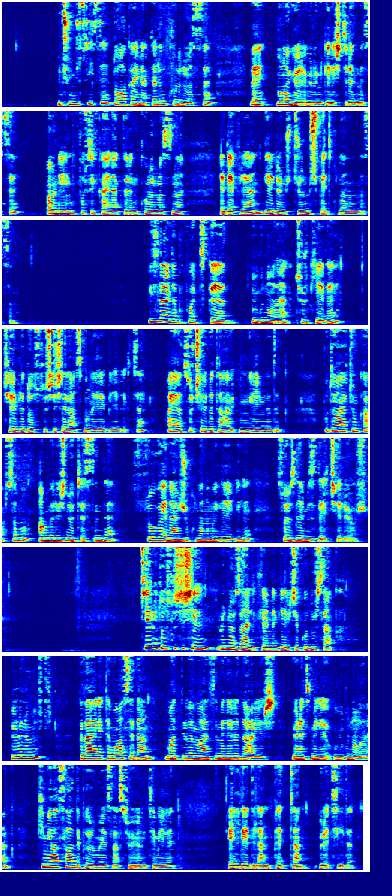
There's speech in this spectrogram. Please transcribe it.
Üçüncüsü ise doğal kaynakların korunması ve buna göre ürün geliştirilmesi. Örneğin fosil kaynakların korunmasını hedefleyen geri dönüştürülmüş pet kullanılması. Bizler de bu politikaya uygun olarak Türkiye'de çevre dostu şişe lansmanı ile birlikte Hayat Su Çevre Taahhütü'nü yayınladık. Bu taahhütün kapsamı ambalajın ötesinde su ve enerji kullanımı ile ilgili sözlerimizi de içeriyor. Çevre dostu şişenin ürün özelliklerine gelecek olursak, ürünümüz gıda ile temas eden madde ve malzemelere dair yönetmeliğe uygun olarak kimyasal depolimerizasyon yöntemiyle elde edilen PET'ten üretildi.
